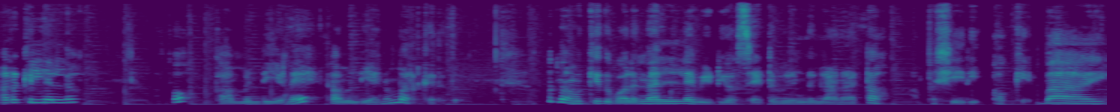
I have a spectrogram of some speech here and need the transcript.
മറക്കില്ലല്ലോ? അപ്പോൾ കമന്റ് ചെയ്യണേ കമന്റ് ചെയ്യാനും മറക്കരുത്. അപ്പോൾ നമുക്കിതുപോലെ നല്ല വീഡിയോസായിട്ട് വീണ്ടും കാണാം കേട്ടോ. അപ്പോൾ ശരി ഓക്കെ ബൈ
